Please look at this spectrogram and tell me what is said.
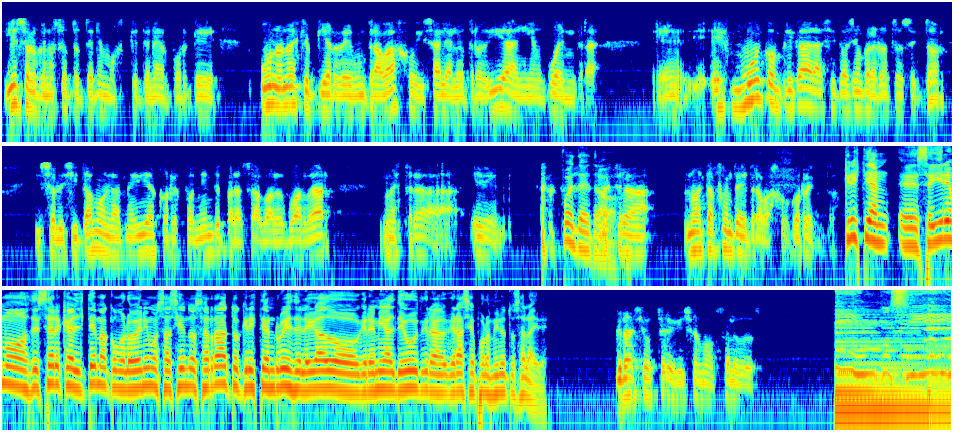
Y eso es lo que nosotros tenemos que tener, porque uno no es que pierde un trabajo y sale al otro día y encuentra. Eh, es muy complicada la situación para nuestro sector y solicitamos las medidas correspondientes para salvaguardar nuestra eh, fuente de trabajo nuestra fuente de trabajo, correcto. Cristian, eh, seguiremos de cerca el tema como lo venimos haciendo hace rato. Cristian Ruiz, delegado gremial de UTGRA, gracias por los minutos al aire. Gracias a usted, Guillermo. Saludos. Imposible.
